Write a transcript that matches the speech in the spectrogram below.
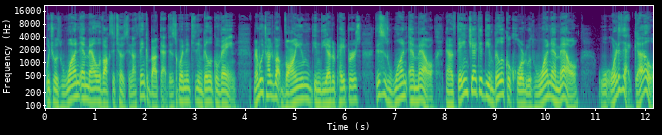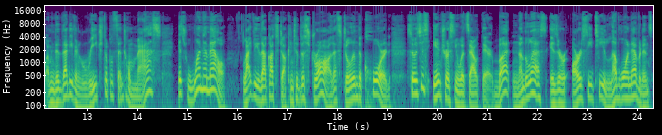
which was 1 ml of oxytocin. Now think about that. This is going into the umbilical vein. Remember we talked about volume in the other papers? This is 1 ml. Now if they injected the umbilical cord with 1 ml, where did that go? I mean, did that even reach the placental mass? It's 1 ml likely that got stuck into the straw that's still in the cord. So it's just interesting what's out there. But nonetheless, is there RCT level one evidence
